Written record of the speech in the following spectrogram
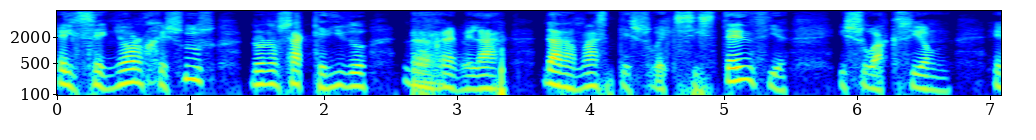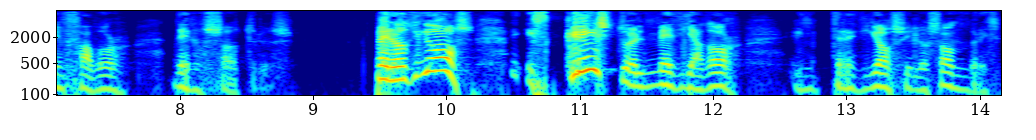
el Señor Jesús no nos ha querido revelar nada más que su existencia y su acción en favor de nosotros. Pero Dios es Cristo el mediador entre Dios y los hombres.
